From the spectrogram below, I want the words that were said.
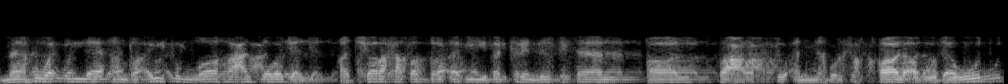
ما هو إلا أن رأيت الله عز وجل قد شرح صدر أبي بكر للقتال. قال فعرفت أنه الحق. قال أبو ب داود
